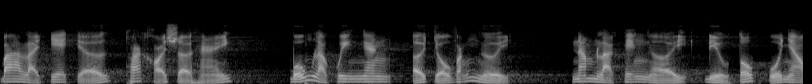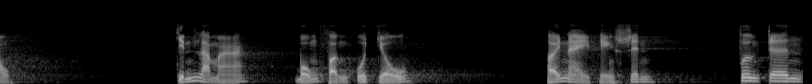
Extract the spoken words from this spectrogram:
Ba là che chở, thoát khỏi sợ hãi. Bốn là khuyên ngăn, ở chỗ vắng người. Năm là khen ngợi, điều tốt của nhau. Chính là mã, bổn phận của chủ. Hỡi này thiện sinh, phương trên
